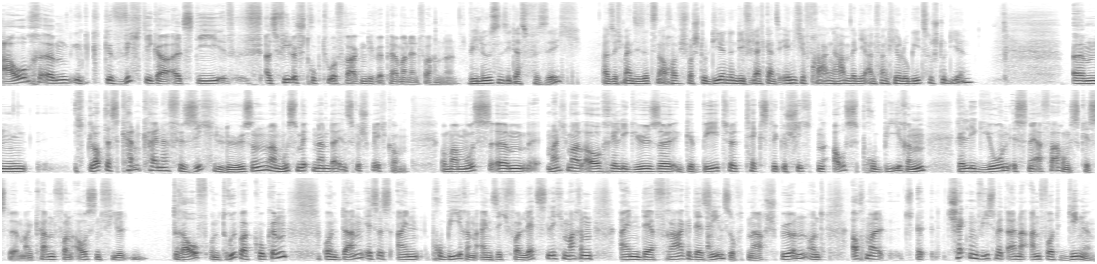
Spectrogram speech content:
auch ähm, gewichtiger als die als viele Strukturfragen, die wir permanent verhandeln. Wie lösen Sie das für sich? Also ich meine, Sie sitzen auch häufig vor Studierenden, die vielleicht ganz ähnliche Fragen haben, wenn die anfangen, Theologie zu studieren. Ähm, ich glaube, das kann keiner für sich lösen. Man muss miteinander ins Gespräch kommen. Und man muss ähm, manchmal auch religiöse Gebete, Texte, Geschichten ausprobieren. Religion ist eine Erfahrungskiste. Man kann von außen viel drauf und drüber gucken. Und dann ist es ein Probieren, ein sich verletzlich machen, ein der Frage der Sehnsucht nachspüren und auch mal äh, checken, wie es mit einer Antwort ginge.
